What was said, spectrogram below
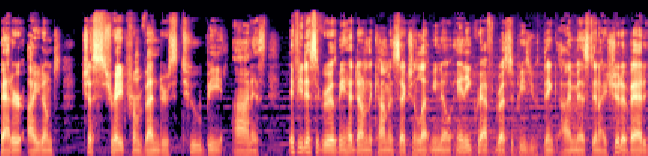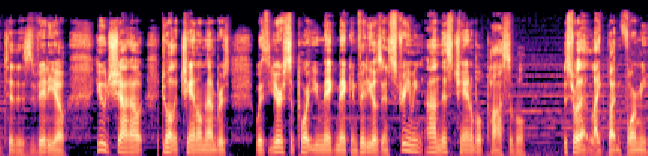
better items just straight from vendors, to be honest. If you disagree with me, head down in the comment section, let me know any crafted recipes you think I missed and I should have added to this video. Huge shout out to all the channel members. With your support, you make making videos and streaming on this channel possible. Just throw that like button for me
